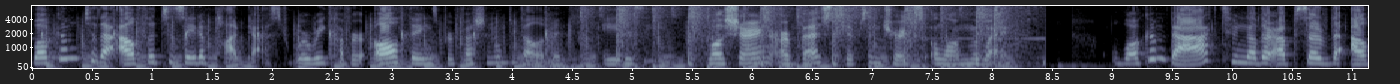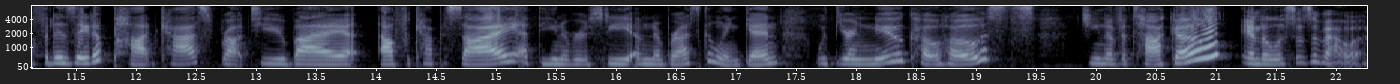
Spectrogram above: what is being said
Welcome to the Alpha to Zeta podcast, where we cover all things professional development from A to Z, while sharing our best tips and tricks along the way. Welcome back to another episode of the Alpha to Zeta podcast, brought to you by Alpha Kappa Psi at the University of Nebraska Lincoln, with your new co hosts, Gina Vitaco and Alyssa Zabawa.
